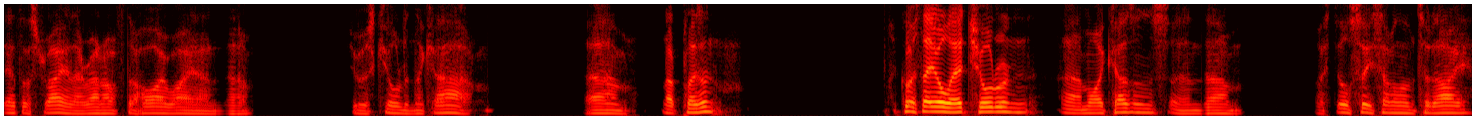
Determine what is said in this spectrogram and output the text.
South Australia. They ran off the highway and uh, she was killed in the car. Um, not pleasant. Of course, they all had children, uh, my cousins, and um, I still see some of them today.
